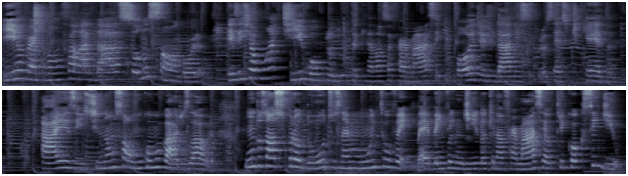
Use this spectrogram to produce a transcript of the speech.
E, Roberto, vamos falar da solução agora. Existe algum ativo ou produto aqui na nossa farmácia que pode ajudar nesse processo de queda? Ah, existe não só um, como vários, Laura. Um dos nossos produtos, né, muito é, bem vendido aqui na farmácia é o tricoxidil.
